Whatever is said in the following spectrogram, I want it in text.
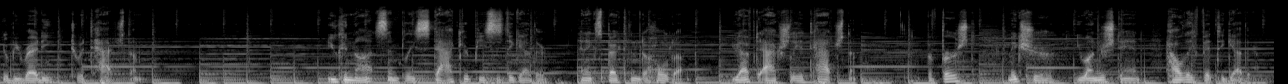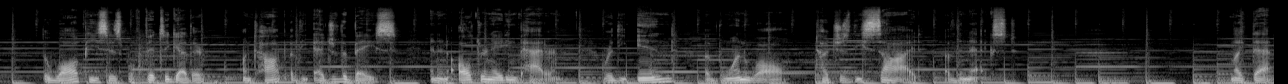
you'll be ready to attach them. You cannot simply stack your pieces together and expect them to hold up. You have to actually attach them. But first, make sure you understand how they fit together. The wall pieces will fit together on top of the edge of the base in an alternating pattern where the end of one wall touches the side of the next. Like that.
